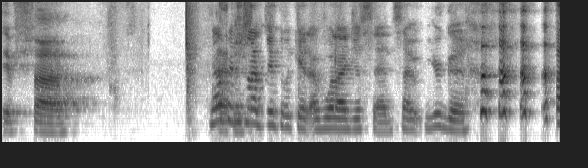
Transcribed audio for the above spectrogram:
if uh, no, it's not duplicate of what I just said, so you're good.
